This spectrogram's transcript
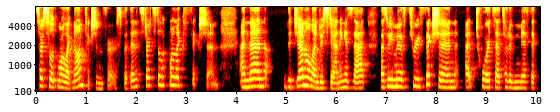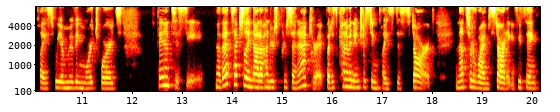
Starts to look more like nonfiction first, but then it starts to look more like fiction. And then the general understanding is that as we move through fiction at, towards that sort of mythic place, we are moving more towards fantasy. Now, that's actually not 100% accurate, but it's kind of an interesting place to start. And that's sort of why I'm starting. If you think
